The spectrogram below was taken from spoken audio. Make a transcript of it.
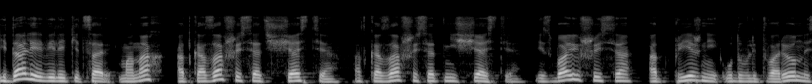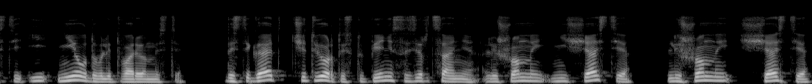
И далее великий царь, монах, отказавшийся от счастья, отказавшийся от несчастья, избавившийся от прежней удовлетворенности и неудовлетворенности, достигает четвертой ступени созерцания, лишенной несчастья, лишенный счастья,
